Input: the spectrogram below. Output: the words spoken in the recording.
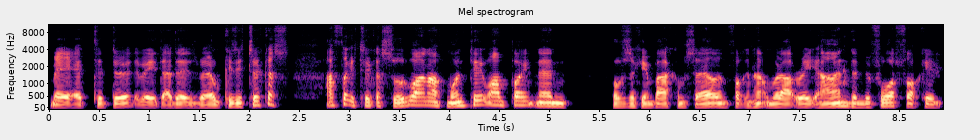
Mate, to do it the way he did it as well because he took us. I thought he took a sword one off Monte at one point, and then obviously came back himself and fucking hit him with that right hand. And before fucking,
